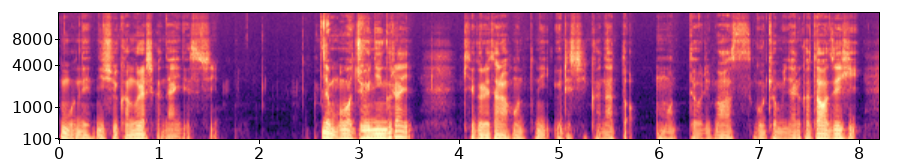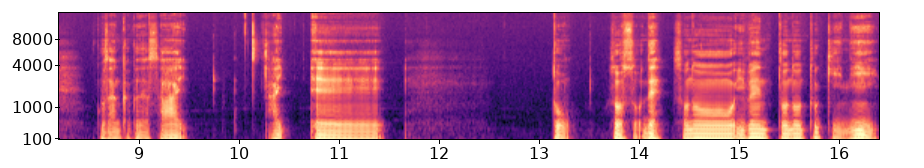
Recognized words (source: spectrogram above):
もうね2週間ぐらいしかないですしでもまあ10人ぐらい来てくれたら本当に嬉しいかなと思っております。ご興味のある方はぜひご参加ください。はいえー、そうそうでそのイベントの時に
